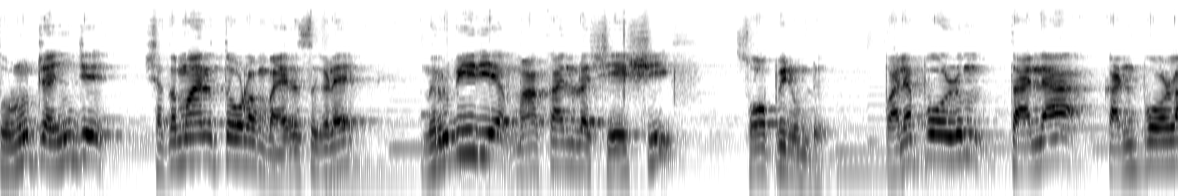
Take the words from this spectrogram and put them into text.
തൊണ്ണൂറ്റഞ്ച് ശതമാനത്തോളം വൈറസുകളെ നിർവീര്യമാക്കാനുള്ള ശേഷി സോപ്പിനുണ്ട്. പലപ്പോഴും തല കൺപോള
